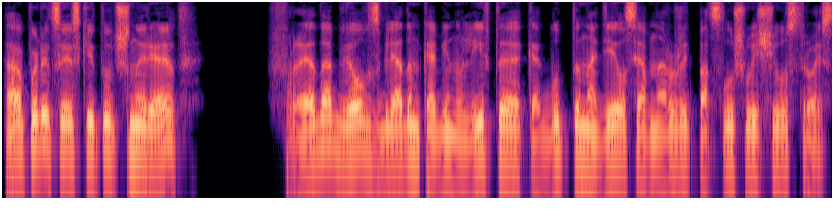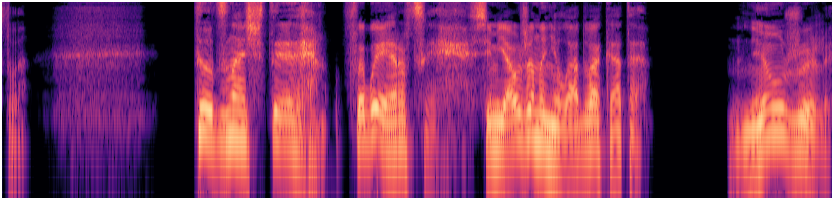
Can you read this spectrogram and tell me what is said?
А полицейские тут шныряют? Фред обвел взглядом кабину лифта, как будто надеялся обнаружить подслушивающее устройство. «Тут, значит, э, ФБРовцы. Семья уже наняла адвоката». «Неужели?»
